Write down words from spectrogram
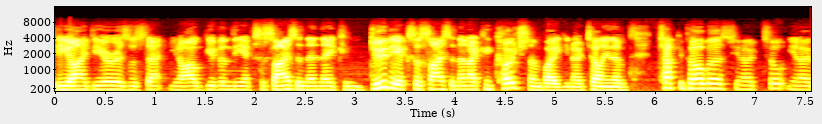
the idea is is that you know I'll give them the exercise and then they can do the exercise and then I can coach them by you know telling them tuck your pelvis, you know tilt, you know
